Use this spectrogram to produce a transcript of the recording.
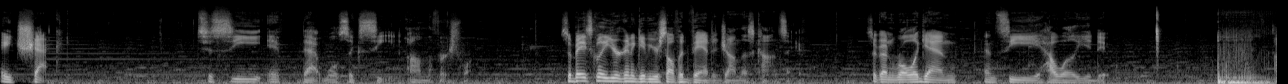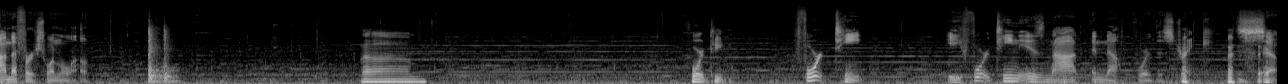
a check to see if that will succeed on the first one. So basically, you're going to give yourself advantage on this con save. So go ahead and roll again and see how well you do on the first one alone. um 14 14. A 14 is not enough for this drink. That's so. fair.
